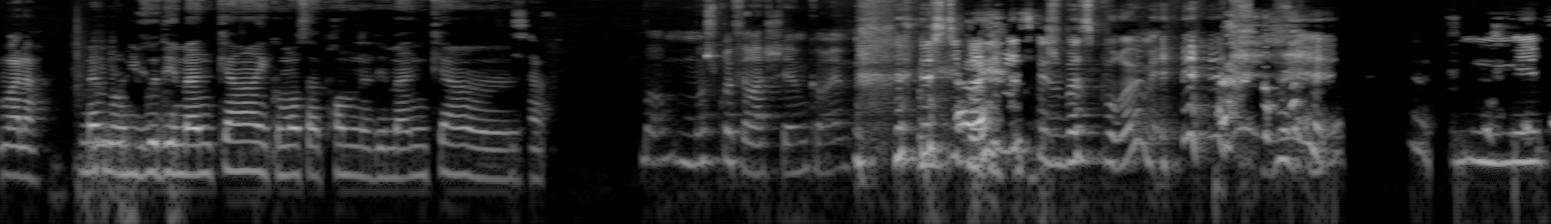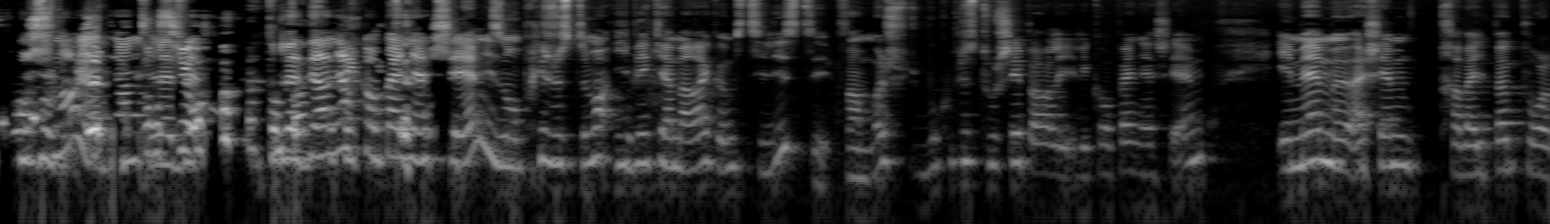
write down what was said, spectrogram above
Voilà. Même au niveau des mannequins, ils commencent à prendre des mannequins. Euh... Ça. Bon, moi, je préfère H&M quand même. je dis pas parce que je bosse pour eux, mais. mais franchement, la, dernière, la, dernière campagne H&M, ils ont pris justement Ibe Camara comme styliste. Et, enfin, moi, je suis beaucoup plus touchée par les, les campagnes H&M. Et même H&M travaille pas pour,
